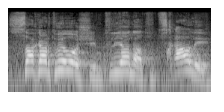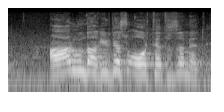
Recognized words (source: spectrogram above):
საქართველოში მთლიანად წყალი არ უნდა ღირდეს 2 თეთრზე მეტი.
